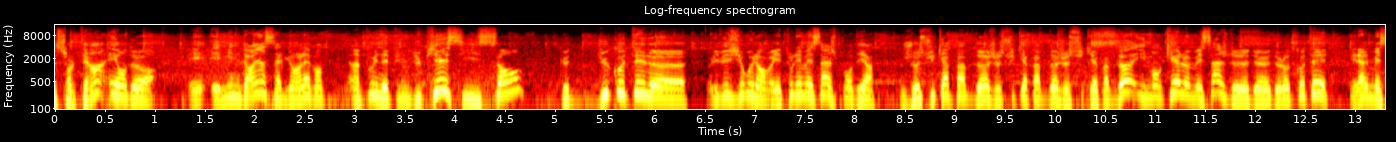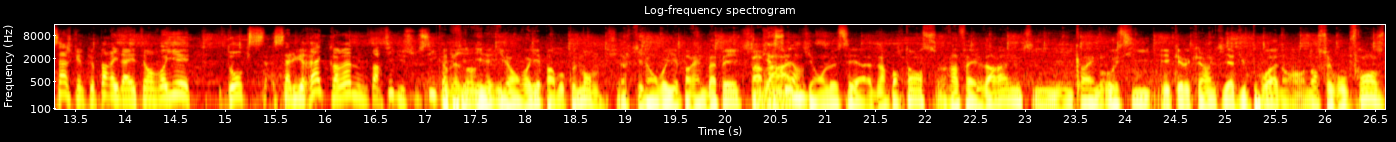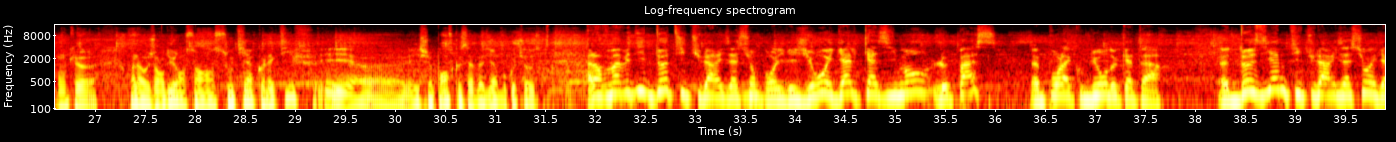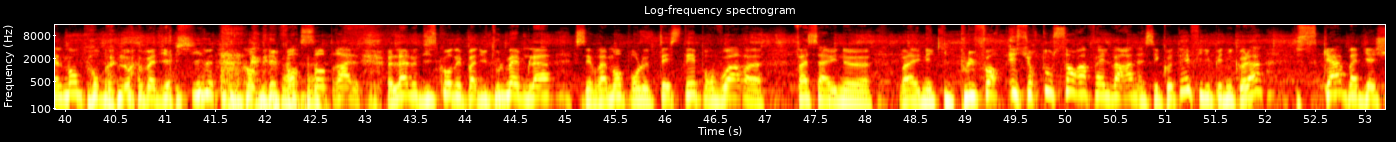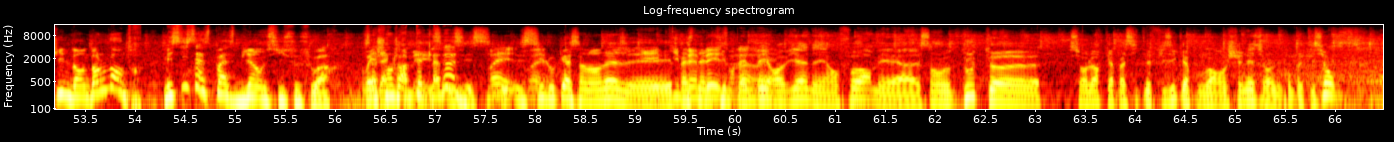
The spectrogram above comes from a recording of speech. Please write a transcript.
sur le terrain et en dehors. Et, mine de rien, ça lui enlève un, un peu une épine du pied s'il sent que du côté de Olivier Giroud, il a envoyé tous les messages pour dire je suis capable de, je suis capable de, je suis capable de. Il manquait le message de, de- de l'autre côté. Et là, le message, quelque part, il a été envoyé. Donc, ça, ça lui règle quand même une partie du souci, quand puis, même. hein. il, est- il est envoyé par beaucoup de monde. C'est-à-dire qu'il est envoyé par Mbappé, qui, Par Varane. Varane, qui on le sait, a de l'importance. Raphaël Varane, qui quand même aussi est quelqu'un qui a du poids dans, dans ce groupe France. Donc euh, voilà, aujourd'hui, on sent un soutien collectif et, euh, et je pense que ça veut dire beaucoup de choses. Alors, vous m'avez dit deux titularisations pour Olivier Giroud égale quasiment le pass euh, pour la Coupe du Monde au Qatar. Euh, Deuxième titularisation également pour Benoît Badiachil en défense centrale. Là, le discours n'est pas du tout le même. Là, c'est vraiment pour le tester, pour voir euh, face à une, voilà, une équipe plus forte et surtout sans Raphaël Varane à ses côtés, Philippe et Nicolas, ce qu'a Badiachil dans, dans le ventre. Mais si ça se passe bien aussi ce soir, Oui, ça changera peut-être la donne. Si, si- Ouais, si ouais. Lucas Hernandez et, Et Presnel Kimpembe reviennent et en forme et euh, sans doute euh, sur leur capacité physique à pouvoir enchaîner sur une compétition.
